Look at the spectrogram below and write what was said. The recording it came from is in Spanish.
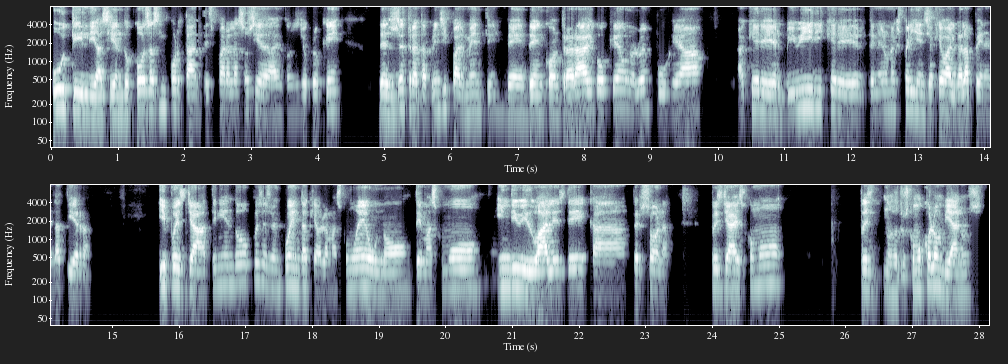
útil y haciendo cosas importantes para la sociedad. Entonces yo creo que de eso se trata principalmente, de, de encontrar algo que a uno lo empuje a, a, querer vivir y querer tener una experiencia que valga la pena en la tierra. Y pues ya teniendo pues eso en cuenta, que habla más como de uno, temas como individuales de cada persona, pues ya es como, pues nosotros como colombianos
